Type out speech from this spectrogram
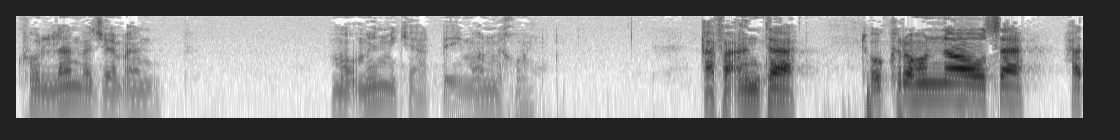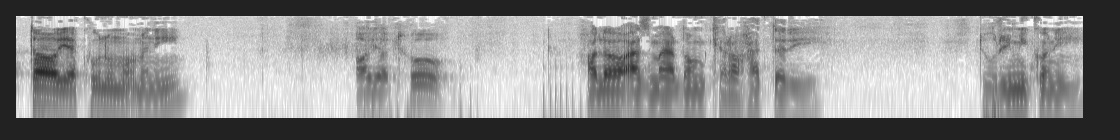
کلا و جمعا مؤمن می‌کرد به ایمان میخون اف انت تکره الناس حتی یکونو مؤمنین؟ آیا تو حالا از مردم کراهت داری؟ دوری می‌کنی؟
